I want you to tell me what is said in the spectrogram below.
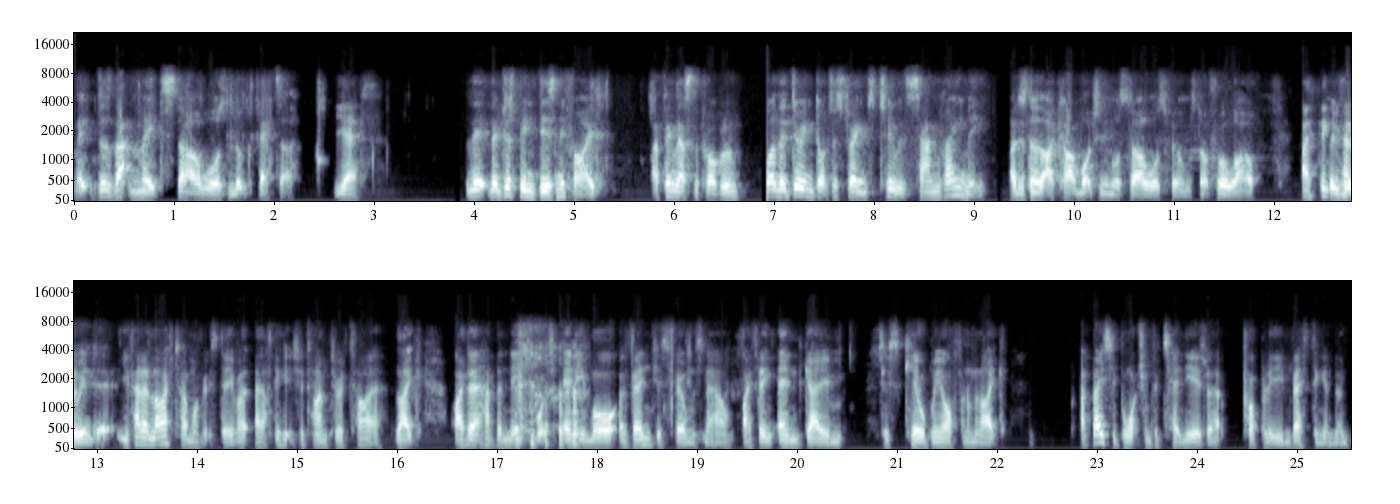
make, does that make Star Wars look better? Yes. They, they've just been Disneyfied. I think that's the problem. Well, they're doing Doctor Strange 2 with Sam Raimi. I just know that I can't watch any more Star Wars films, not for a while. I think They've you've had, ruined it. you've had a lifetime of it, Steve. I, I think it's your time to retire. Like, I don't have the need to watch any more Avengers films now. I think Endgame just killed me off, and I'm like, I've basically been watching for ten years without properly investing in them,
